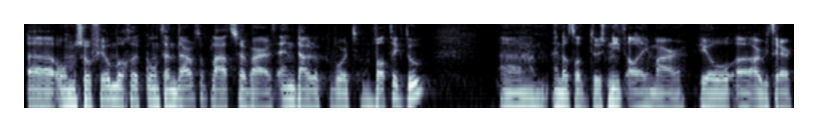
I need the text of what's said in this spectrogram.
uh, om zoveel mogelijk content daarop te plaatsen waar het en duidelijk wordt wat ik doe. Um, en dat dat dus niet alleen maar heel uh, arbitrair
